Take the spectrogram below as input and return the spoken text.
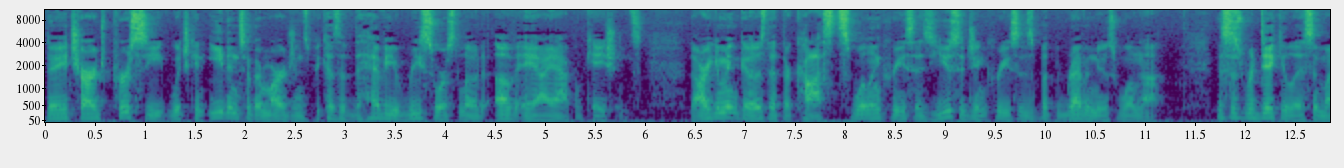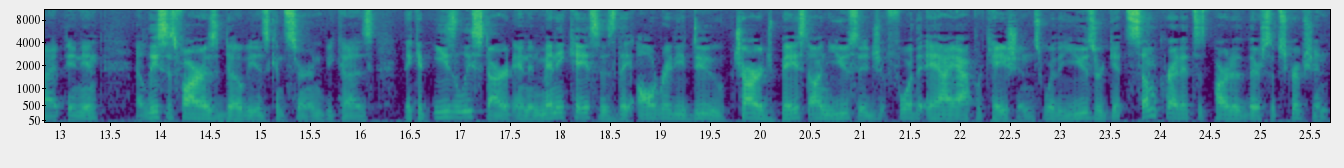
they charge per seat, which can eat into their margins because of the heavy resource load of AI applications. The argument goes that their costs will increase as usage increases, but the revenues will not. This is ridiculous, in my opinion, at least as far as Adobe is concerned, because they could easily start, and in many cases they already do, charge based on usage for the AI applications, where the user gets some credits as part of their subscription,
